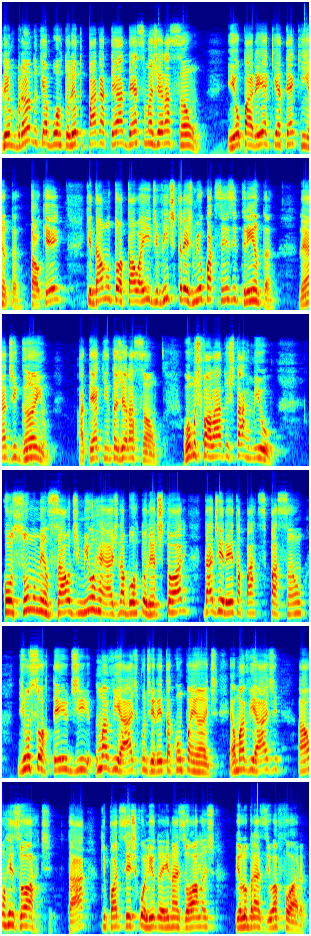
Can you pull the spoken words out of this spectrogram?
Lembrando que a Bortoleto paga até a décima geração. E eu parei aqui até a quinta, tá ok? Que dá um total aí de 23.430 né, de ganho até a quinta geração. Vamos falar do Star Mil. Consumo mensal de mil reais na Bortoleto Store dá direito à participação de um sorteio de uma viagem com direito acompanhante. É uma viagem a um resort, tá? Que pode ser escolhido aí nas orlas pelo Brasil afora.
